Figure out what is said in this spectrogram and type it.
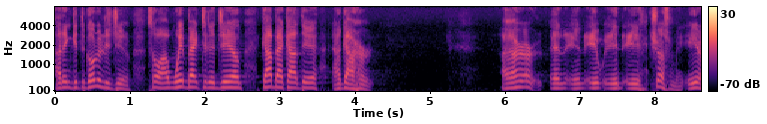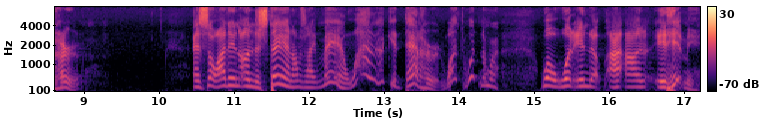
I didn't get to go to the gym. So I went back to the gym, got back out there, I got hurt. I got hurt, and, and it, it, it, trust me, it hurt. And so I didn't understand. I was like, man, why did I get that hurt? What, what number? Well, what ended up, I, I, it hit me.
